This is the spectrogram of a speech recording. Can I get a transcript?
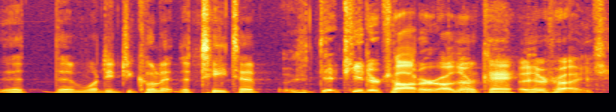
the the what did you call it? The teeter teeter totter. Or the, okay, right.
